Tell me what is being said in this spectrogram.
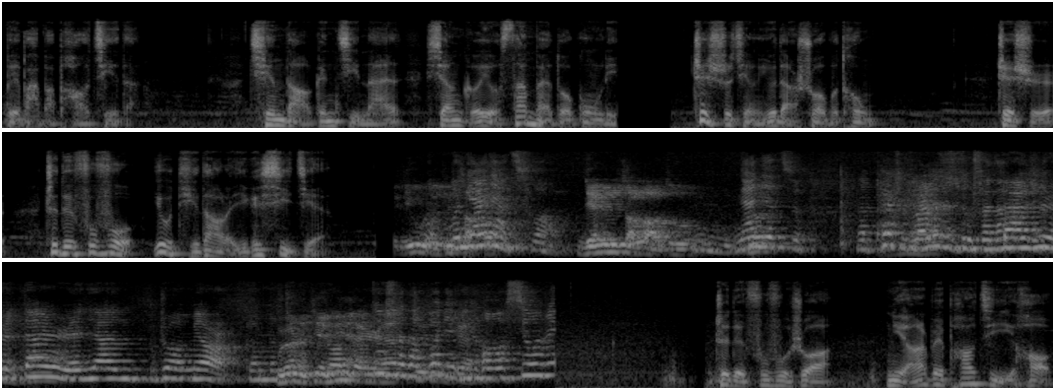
被爸爸抛弃的。青岛跟济南相隔有三百多公里，这事情有点说不通。这时，这对夫妇又提到了一个细节：我年年去，年年找老周，嗯，年年去。那派出所的人都说他，但是但是人家不照面根本不见面，都说他活的挺好，小人。这对夫妇说。女儿被抛弃以后，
